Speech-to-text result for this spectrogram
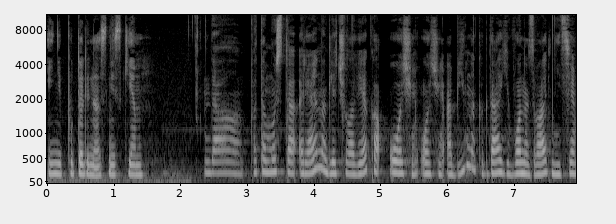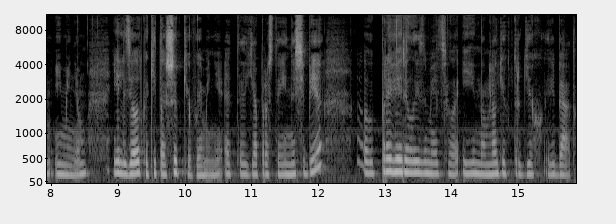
и не путали нас ни с кем. Да, потому что реально для человека очень-очень обидно, когда его называют не тем именем или делают какие-то ошибки в имени. Это я просто и на себе э, проверила и заметила, и на многих других ребятах.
